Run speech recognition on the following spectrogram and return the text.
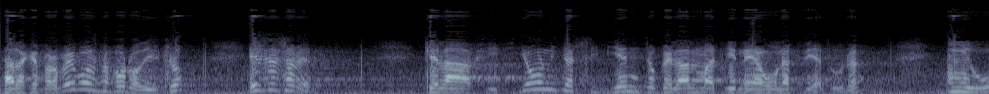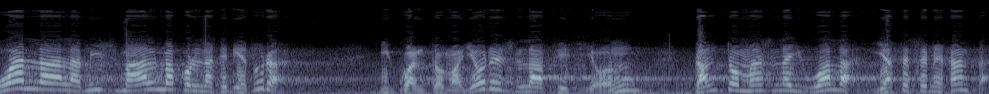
Para que probemos, mejor lo dicho, es de saber que la afición y asimiento que el alma tiene a una criatura iguala a la misma alma con la criatura. Y cuanto mayor es la afición, tanto más la iguala y hace semejanza,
